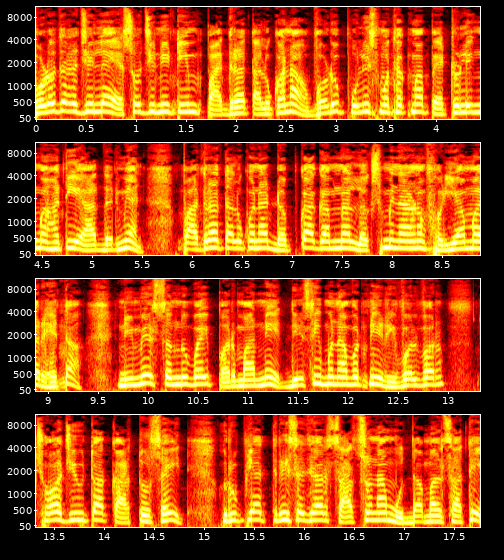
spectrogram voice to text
વડોદરા જિલ્લા એસઓજીની ટીમ પાદરા તાલુકાના વડુ પોલીસ મથકમાં પેટ્રોલિંગમાં હતી. આ દરમિયાન પાદરા તાલુકાના ડબકા ગામના લક્ષ્મીનારાયણ ફળિયામાં રહેતા નિમેશ ચંદુભાઈ પરમારને દેશી બનાવટની રિવોલ્વર, છ જીવતા કારતૂસ સહિત રૂપિયા ત્રીસ હજાર સાતસોના મુદ્દામાલ સાથે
